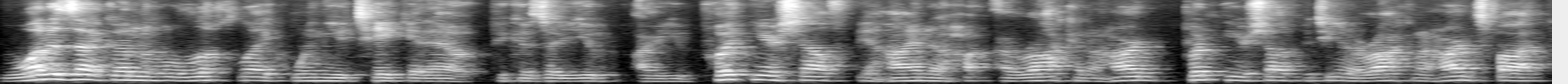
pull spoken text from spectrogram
what is that going to look like when you take it out? Because are you are you putting yourself behind a, a rock and a hard putting yourself between a rock and a hard spot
